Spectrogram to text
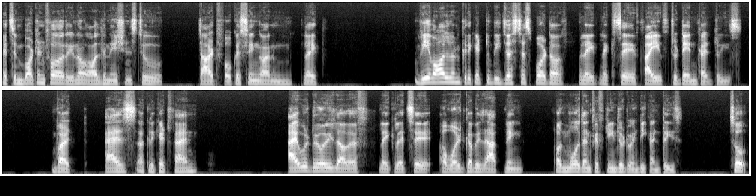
It's important for you know all the nations to start focusing on like we have all known cricket to be just a sport of like let's say five to ten countries. But as a cricket fan, I would really love if like let's say a World Cup is happening for more than fifteen to twenty countries. So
